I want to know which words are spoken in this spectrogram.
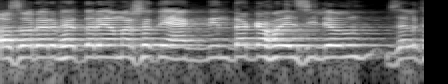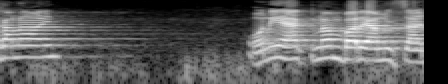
বছরের ভেতরে আমার সাথে একদিন দেখা হয়েছিল জেলখানায়। উনি এক নম্বরে, আমি চার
